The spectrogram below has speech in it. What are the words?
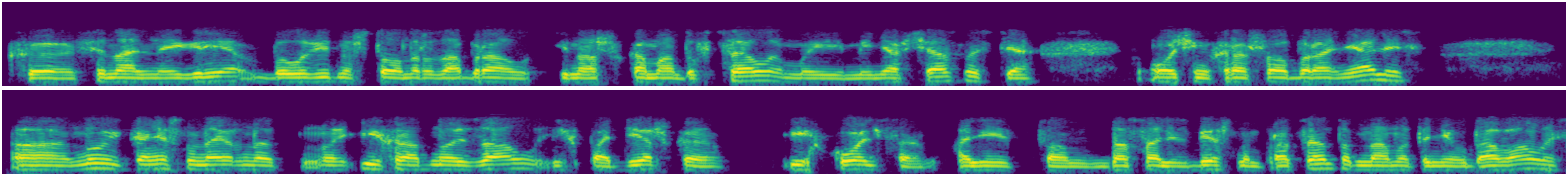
к финальной игре. Было видно, что он разобрал и нашу команду в целом, и меня в частности. Очень хорошо оборонялись. Ну и, конечно, наверное, ну, их родной зал, их поддержка, их кольца, они там достались бешеным процентом, нам это не удавалось.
